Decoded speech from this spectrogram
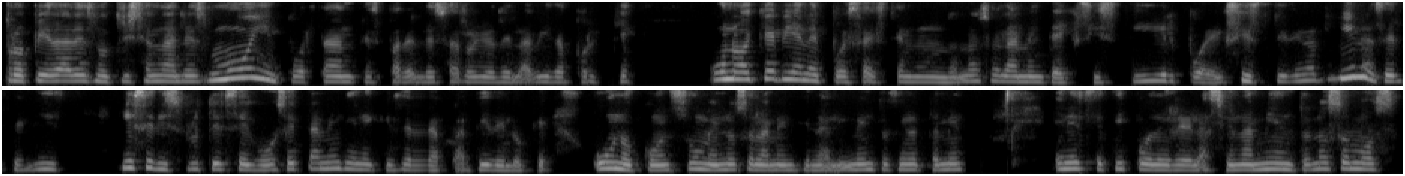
propiedades nutricionales muy importantes para el desarrollo de la vida, porque uno a qué viene pues a este mundo, no solamente a existir por existir, sino viene a ser feliz. Y ese disfrute, ese goce también tiene que ser a partir de lo que uno consume, no solamente en alimentos, sino también en este tipo de relacionamiento. No somos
